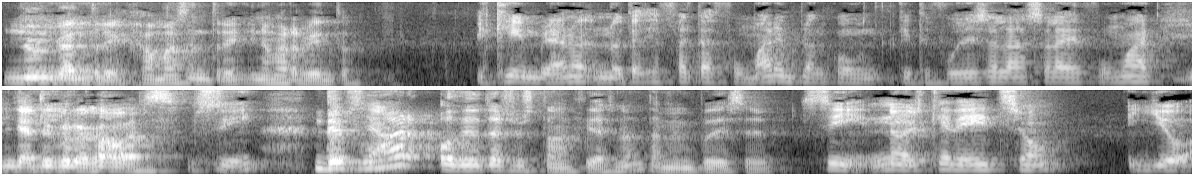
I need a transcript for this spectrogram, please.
Nunca Eh, entré, jamás entré y no me arrepiento. Es que en verdad no, te hacía falta fumar, en plan, con que te fueses a la sala de fumar. Ya te colocabas. Sí. ¿De O sea, fumar o de otras sustancias, no? También puede ser. Sí, no, es que de hecho yo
